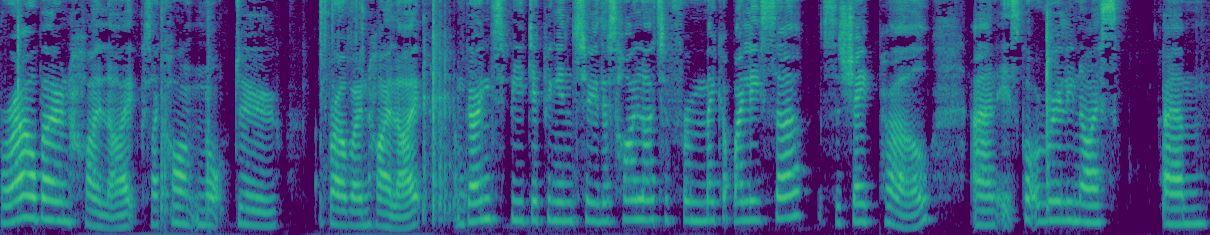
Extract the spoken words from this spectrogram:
brow bone highlight, because I can't not do a brow bone highlight, I'm going to be dipping into this highlighter from Makeup by Lisa. It's the shade Pearl and it's got a really nice um,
